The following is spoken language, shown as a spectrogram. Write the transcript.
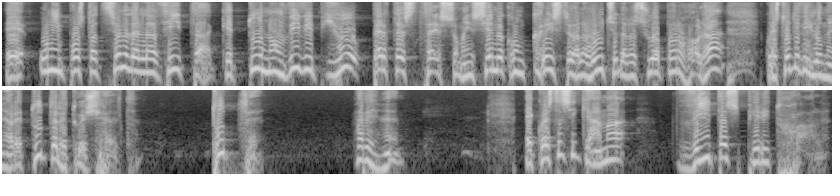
è un'impostazione della vita che tu non vivi più per te stesso, ma insieme con Cristo e alla luce della sua parola, questo deve illuminare tutte le tue scelte. Tutte. Va bene? E questa si chiama vita spirituale,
